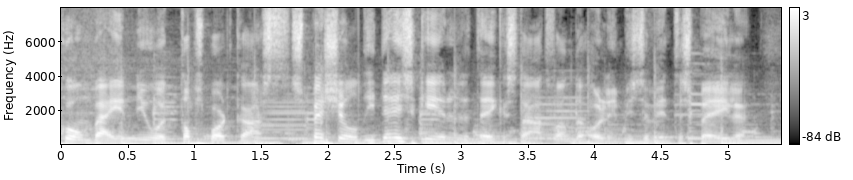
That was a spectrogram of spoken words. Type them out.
Welkom bij een nieuwe Topsportcast special die deze keer in het teken staat van de Olympische Winterspelen.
